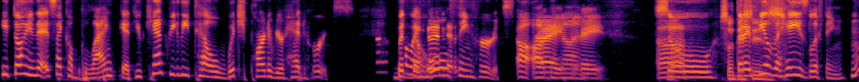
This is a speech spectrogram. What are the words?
Ito hindi, it's like a blanket. You can't really tell which part of your head hurts. But Oh my the whole thing hurts. Uh, uh, right, ganon. right. So, So but I this feel the haze lifting. Hmm?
